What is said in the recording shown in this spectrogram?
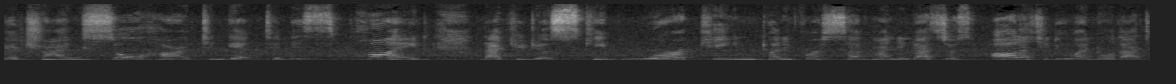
you're trying so hard to get to this point that you just keep working 24 7 and that's just all that you do. I know that.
